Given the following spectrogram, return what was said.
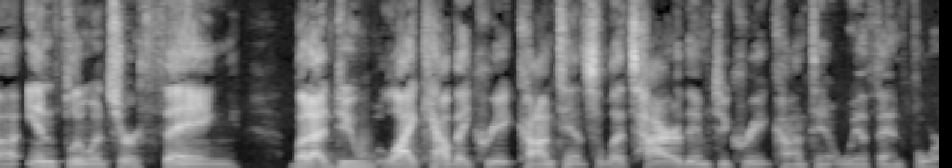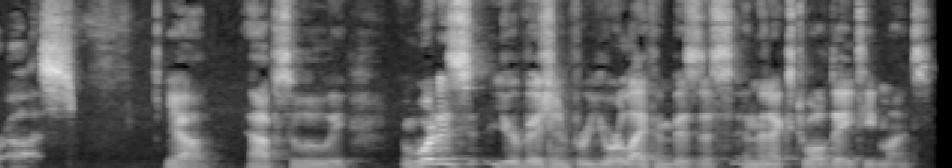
uh, influencer thing but I do like how they create content. So let's hire them to create content with and for us. Yeah, absolutely. And what is your vision for your life and business in the next 12 to 18 months?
